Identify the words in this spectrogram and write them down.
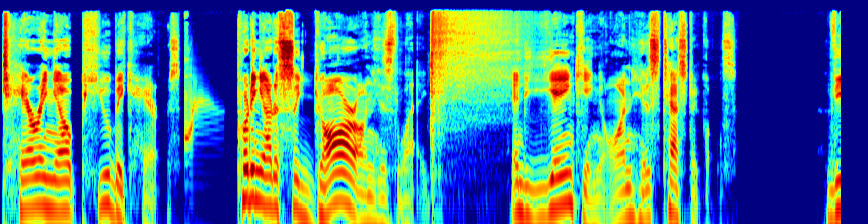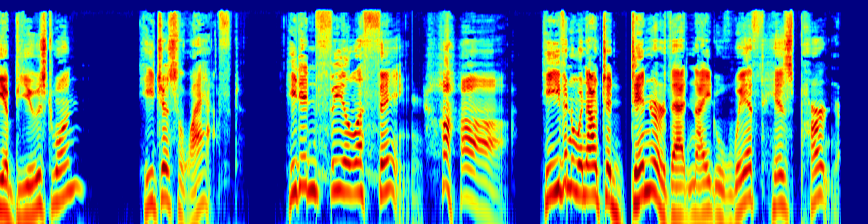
tearing out pubic hairs, putting out a cigar on his leg, and yanking on his testicles. The abused one? He just laughed. He didn't feel a thing. Ha ha! He even went out to dinner that night with his partner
